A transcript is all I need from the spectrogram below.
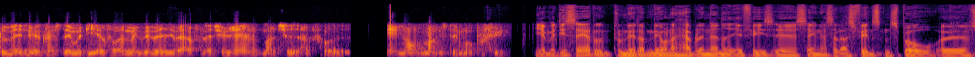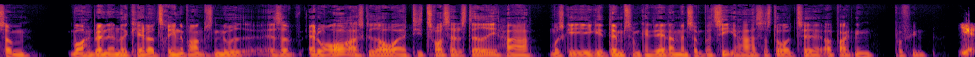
nu ved vi jo ikke, hvad stemmer de har fået, men vi ved i hvert fald, at Socialdemokratiet har fået enormt mange stemmer på Fyn. Jamen, de sager, du, du netop nævner her, blandt andet FE-sagen, altså Lars Finsens bog, øh, som hvor han blandt andet kalder Trine Bremsen ud. Altså, er du overrasket over, at de trods alt stadig har, måske ikke dem som kandidater, men som parti, har så stor til opbakning på Fyn? Ja,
